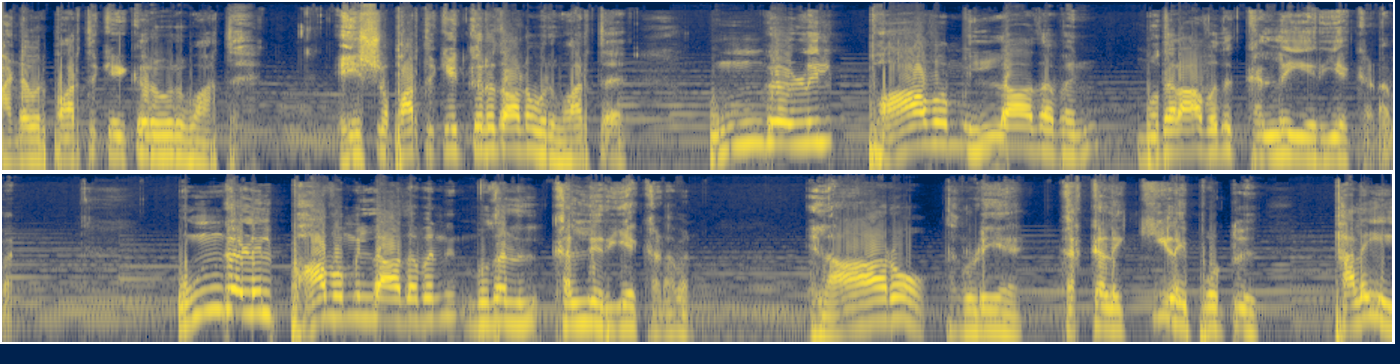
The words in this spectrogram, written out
ஆண்டவர் பார்த்து கேட்கிற ஒரு வார்த்தை. இயேசு பார்த்து கேட்கிறதான ஒரு வார்த்தை. உங்களில் பாவம் இல்லாதவன் முதலாவது கல்லை எறிய கணவன். உங்களில் பாவம் இல்லாதவன் முதல் கல்லெறிய கணவன். எல்லாரும் தங்களுடைய கற்களை கீழே போட்டு தலையை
